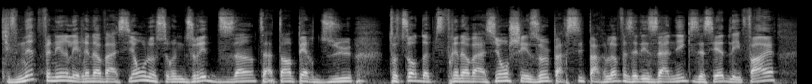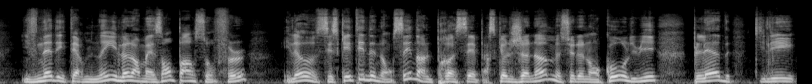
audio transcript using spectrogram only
qui venaient de finir les rénovations là, sur une durée de 10 ans, à temps perdu, toutes sortes de petites rénovations chez eux, par-ci, par-là, faisait des années qu'ils essayaient de les faire. Ils venaient de les terminer et là, leur maison passe au feu. Et là, c'est ce qui a été dénoncé dans le procès, parce que le jeune homme, M. Denoncourt, lui, plaide qu'il est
